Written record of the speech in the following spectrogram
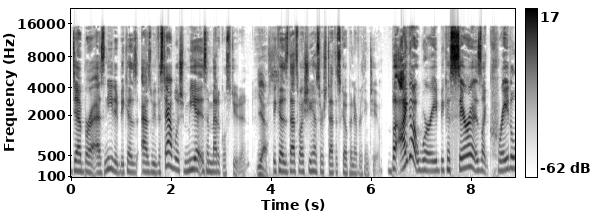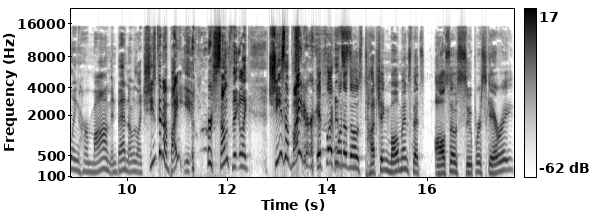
Deborah as needed because, as we've established, Mia is a medical student Yes. because that's why she has her stethoscope and everything too. But I got worried because Sarah is like cradling her mom in bed, and I was like, she's gonna bite you or something. Like she's a biter. it's like one of those touching moments that's also super scary.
